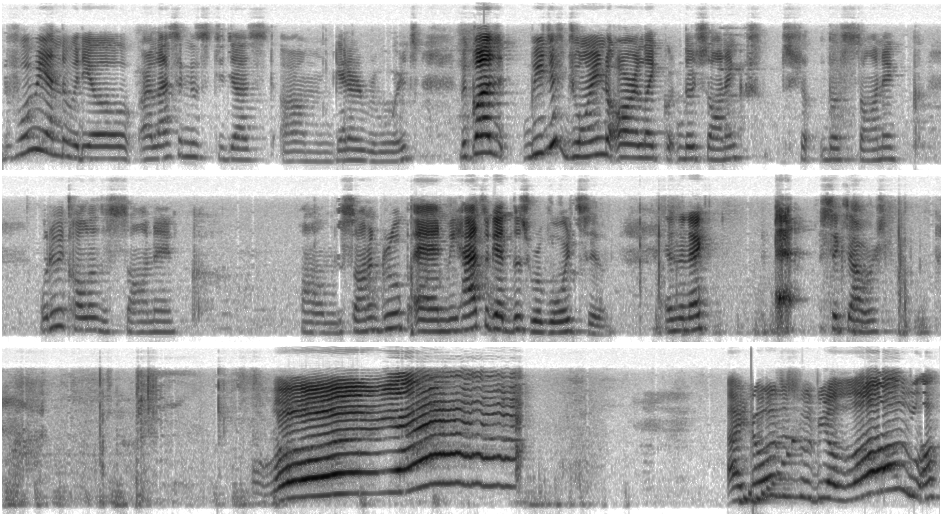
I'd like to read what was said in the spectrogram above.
before we end the video, our last thing is to just um, get our rewards because we just joined our like the Sonic, the Sonic, what do we call it? The Sonic, um, the Sonic group, and we had to get this reward soon in the next six hours. Oh yeah! I know this would be a long, long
